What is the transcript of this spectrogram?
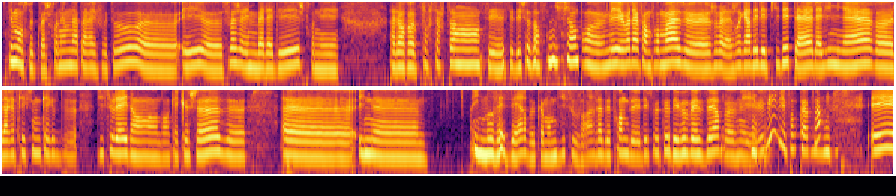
c'était mon truc. Quoi. Je prenais mon appareil photo et soit j'allais me balader, je prenais alors euh, pour certains, c'est des choses insignifiantes, euh, mais voilà, enfin pour moi, je, je, voilà, je regardais les petits détails, la lumière, euh, la réflexion du soleil dans, dans quelque chose, euh, une une mauvaise herbe, comme on me dit souvent. Arrête de prendre des, des photos des mauvaises herbes, mais oui, mais pourquoi pas? Et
